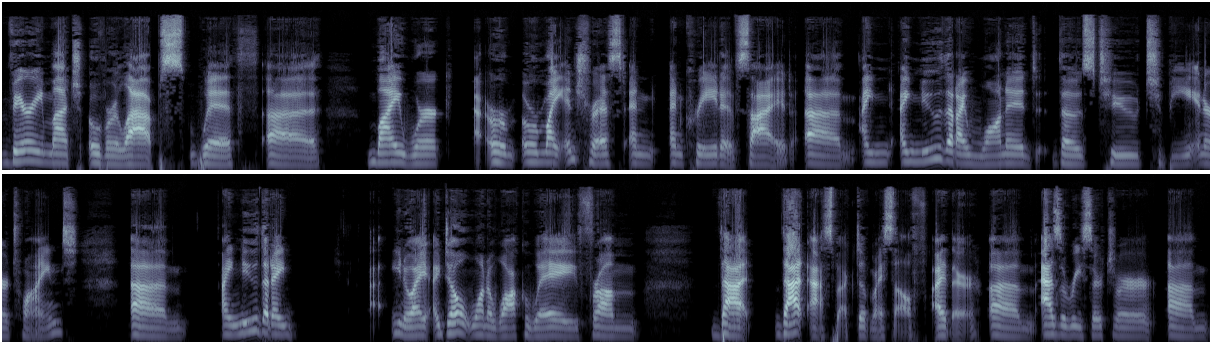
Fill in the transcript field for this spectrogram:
very much overlaps with uh my work uh, or or my interest and and creative side. Um i i knew that i wanted those two to be intertwined. Um i knew that i you know i i don't want to walk away from that that aspect of myself either. Um as a researcher um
